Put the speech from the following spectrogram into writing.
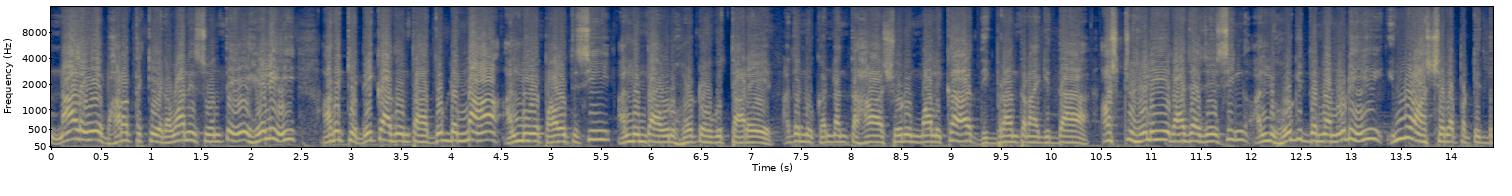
ನಾಳೆಯೇ ಭಾರತಕ್ಕೆ ರವಾನಿಸುವಂತೆ ಹೇಳಿ ಅದಕ್ಕೆ ಬೇಕಾದಂತಹ ದುಡ್ಡನ್ನ ಅಲ್ಲಿಯೇ ಪಾವತಿಸಿ ಅಲ್ಲಿಂದ ಅವರು ಹೊರಟು ಹೋಗುತ್ತಾರೆ. ಅದನ್ನು ಕಂಡಂತಹ ಶೋರೂಮ್ ಮಾಲೀಕ ದಿಗ್ಭ್ರಾಂತನಾಗಿದ್ದ. ಅಷ್ಟು ಹೇಳಿ ರಾಜ ಜಯಸಿಂಗ್ ಅಲ್ಲಿ ಹೋಗಿದ್ದನ್ನ ನೋಡಿ ಇನ್ನೂ ಆಶ್ಚರ್ಯಪಟ್ಟಿದ್ದ.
